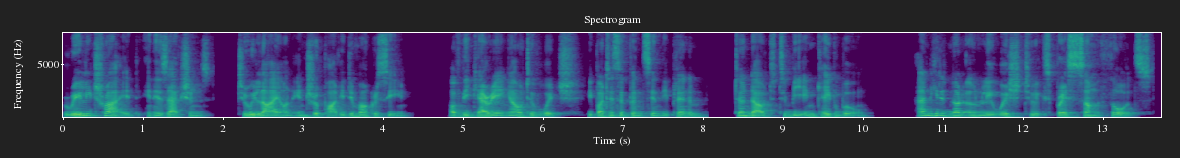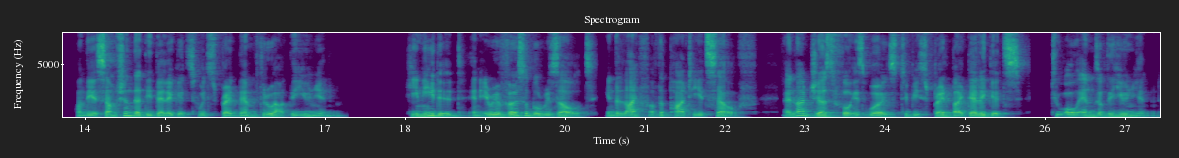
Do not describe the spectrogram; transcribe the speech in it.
really tried in his actions to rely on intra-party democracy, of the carrying out of which the participants in the plenum turned out to be incapable. And he did not only wish to express some thoughts on the assumption that the delegates would spread them throughout the Union. He needed an irreversible result in the life of the party itself, and not just for his words to be spread by delegates to all ends of the Union,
